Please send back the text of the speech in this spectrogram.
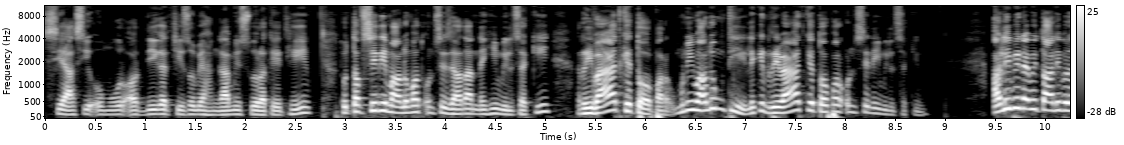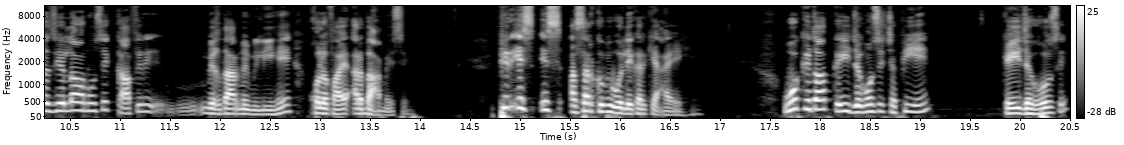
سیاسی امور اور دیگر چیزوں میں ہنگامی صورتیں تھیں، تو تفسیری معلومات ان سے زیادہ نہیں مل سکیں۔ روایت کے طور پر، انہیں معلوم تھی، لیکن روایت کے طور پر ان سے نہیں مل سکیں۔ علی بن ابی طالب رضی اللہ عنہ سے کافی مقدار میں ملی ہیں خلفائے اربع میں سے۔ پھر اس اس اثر کو بھی وہ لے کر کے آئے ہیں۔ وہ کتاب کئی جگہوں سے چھپی ہیں، کئی جگہوں سے۔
